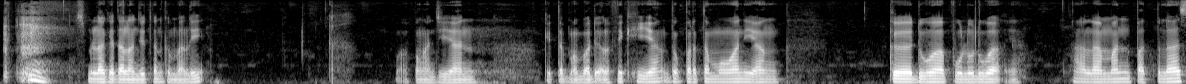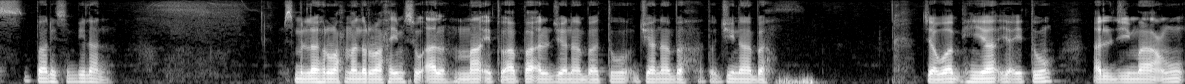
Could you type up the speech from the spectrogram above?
Bismillah kita lanjutkan kembali pengajian kitab Mabadi al-Fiqhiyah untuk pertemuan yang ke-22 ya. Halaman 14 baris 9. Bismillahirrahmanirrahim. Soal ma itu apa? Al janabatu janabah atau jinabah. Jawab hiya yaitu al jima'u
